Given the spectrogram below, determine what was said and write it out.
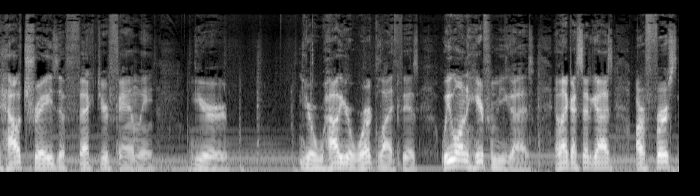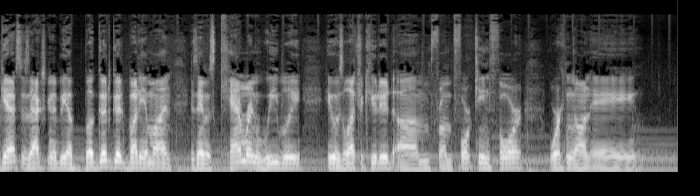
how trades affect your family, your your how your work life is. We want to hear from you guys. And like I said, guys, our first guest is actually going to be a, good, good buddy of mine. His name is Cameron Weebly. He was electrocuted um, from 14.4, working on a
